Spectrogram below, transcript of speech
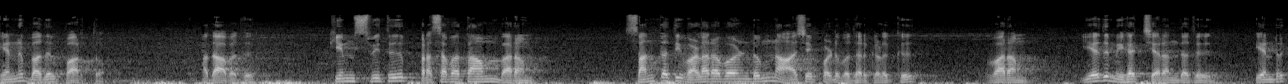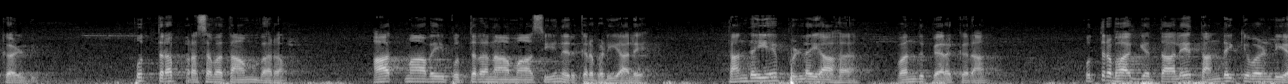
என்று பதில் பார்த்தோம் அதாவது கிம்ஸ்வித்து பிரசவதாம் வரம் சந்ததி வளர வேண்டும்னு ஆசைப்படுவதற்கு வரம் எது மிகச் சிறந்தது என்று கேள்வி புத்திர பிரசவதாம் வரம் ஆத்மாவை புத்திரநாமாசின்னு இருக்கிறபடியாலே தந்தையே பிள்ளையாக வந்து பிறக்கிறான் புத்திர பாக்கியத்தாலே தந்தைக்கு வேண்டிய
